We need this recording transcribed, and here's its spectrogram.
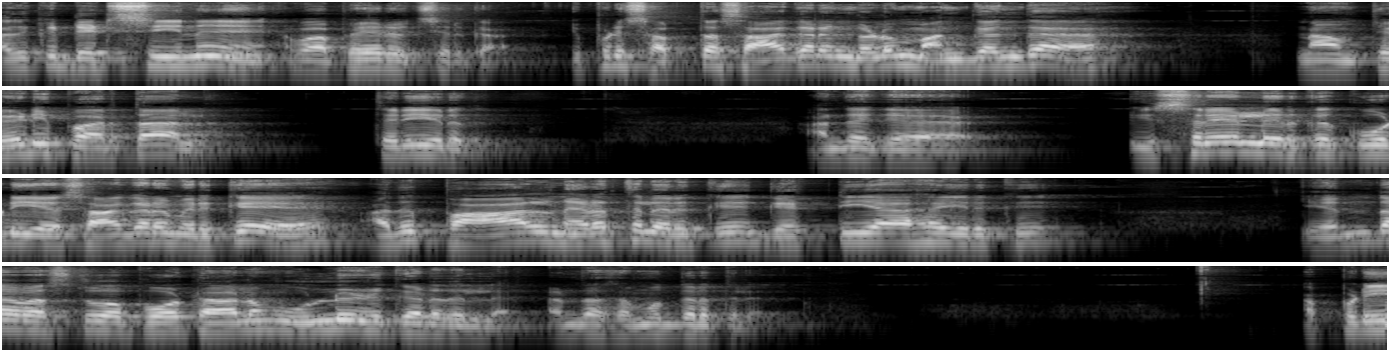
அதுக்கு டெட்சின்னு அவள் பேர் வச்சுருக்கா. இப்படி சப்த சாகரங்களும் அங்கங்கே நாம் தேடி பார்த்தால் தெரிகிறது அந்த இஸ்ரேலில் இருக்கக்கூடிய சாகரம் இருக்கே அது பால் நிறத்தில் இருக்குது கெட்டியாக இருக்குது எந்த வஸ்துவை போட்டாலும் உள்ளிழுக்கிறது இல்லை அந்த சமுத்திரத்தில். அப்படி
